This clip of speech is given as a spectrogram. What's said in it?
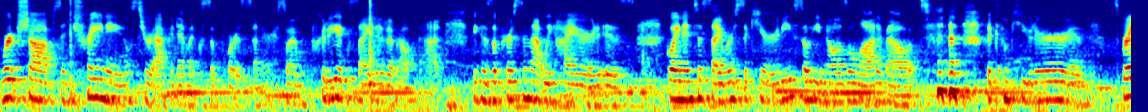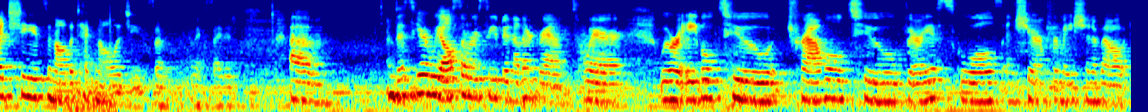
workshops and trainings through Academic Support Center. So I'm pretty excited about that because the person that we hired is going into cybersecurity, so he knows a lot about the computer and spreadsheets and all the technology. So I'm excited. Um, this year we also received another grant where we were able to travel to various schools and share information about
